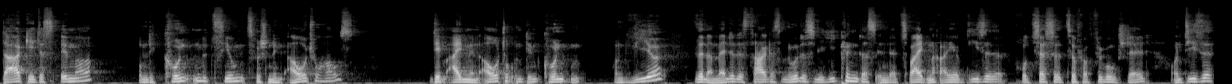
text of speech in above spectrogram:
da geht es immer um die Kundenbeziehung zwischen dem Autohaus, dem eigenen Auto und dem Kunden. Und wir sind am Ende des Tages nur das Vehikel, das in der zweiten Reihe diese Prozesse zur Verfügung stellt. Und diese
